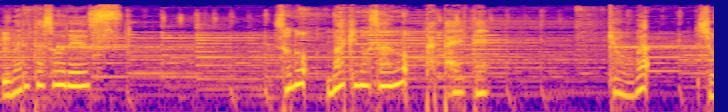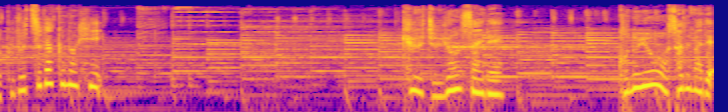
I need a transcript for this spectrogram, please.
生まれたそうです。その牧野さんを称えて、今日は植物学の日。94歳でこの世を去るまで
